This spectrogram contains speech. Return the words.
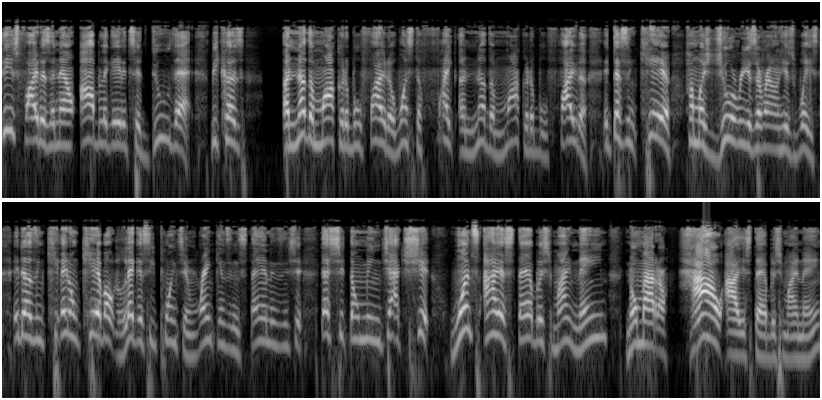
These fighters are now obligated to do that because Another marketable fighter wants to fight another marketable fighter. It doesn't care how much jewelry is around his waist. It doesn't care. they don't care about legacy points and rankings and standings and shit. That shit don't mean jack shit. Once I establish my name, no matter how I establish my name,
